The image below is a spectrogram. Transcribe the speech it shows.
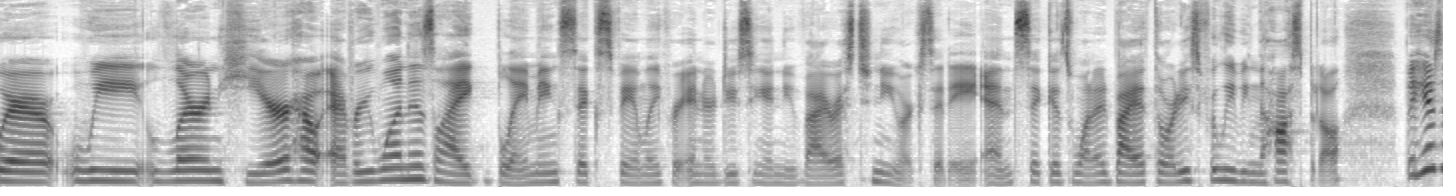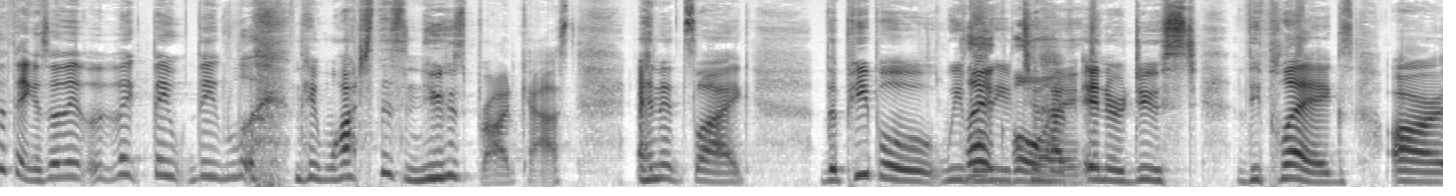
where we learn here how everyone is like blaming Sik's family for introducing a new virus to New York City, and Sik is wanted by authorities for leaving the hospital. But here's the thing: so they like they they they watch this news broadcast, and it's like the people we Plague believe boy. to have introduced the plagues are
